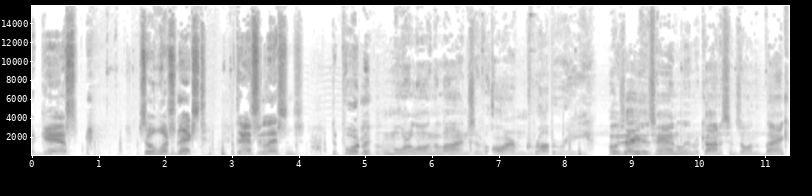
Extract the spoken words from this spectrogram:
I guess. So what's next? Dancing lessons? Deportment? More along the lines of armed robbery. Jose is handling reconnaissance on the bank.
